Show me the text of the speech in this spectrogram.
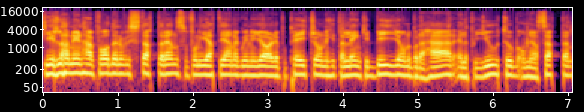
Gillar ni den här podden och vill stötta den så får ni jättegärna gå in och göra det på Patreon. Ni hittar länk i bion både här eller på YouTube om ni har sett den.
